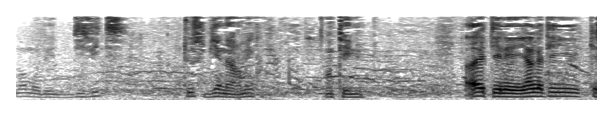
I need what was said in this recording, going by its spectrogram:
Nombre de 18, tous bien armés, en tenue. Ah, tiene, yangati, que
